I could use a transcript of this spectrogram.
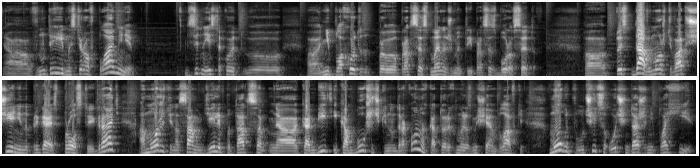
внутри мастеров пламени действительно есть такой вот, э, э, неплохой вот этот процесс менеджмента и процесс сбора сетов. А, то есть, да, вы можете вообще не напрягаясь просто играть, а можете на самом деле пытаться а, комбить, и камбушечки на драконах, которых мы размещаем в лавке, могут получиться очень даже неплохие.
